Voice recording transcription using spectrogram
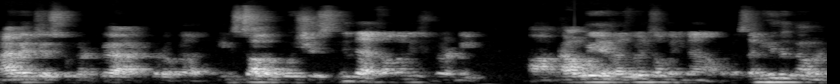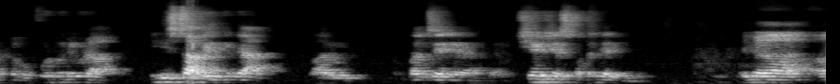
మ్యారేజ్ చేసుకున్నట్టుగా ఇక్కడ ఒక ఇన్స్టాలో పోస్ట్ చేసింది. దానికి సంబంధించినటువంటి కాబోయే హస్బెండ్ సంబంధించిన ఒక సన్నిహితంగా ఉన్నటువంటి ఒక ఫోటోని కూడా ఇన్స్టా వేదికగా వారు షేర్ చేసుకోవడం జరిగింది. ఇక ఆ,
